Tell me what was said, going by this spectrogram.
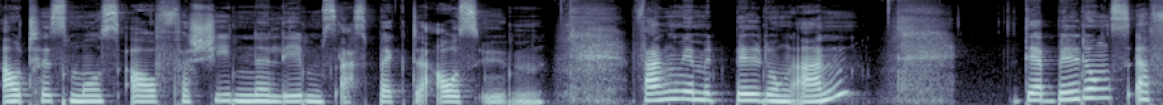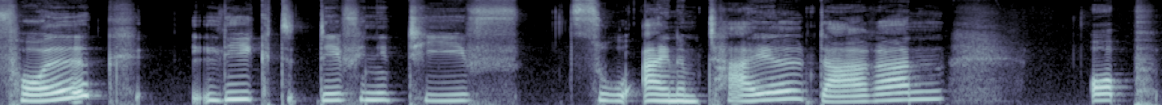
Autismus auf verschiedene Lebensaspekte ausüben? Fangen wir mit Bildung an. Der Bildungserfolg liegt definitiv zu einem Teil daran, ob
